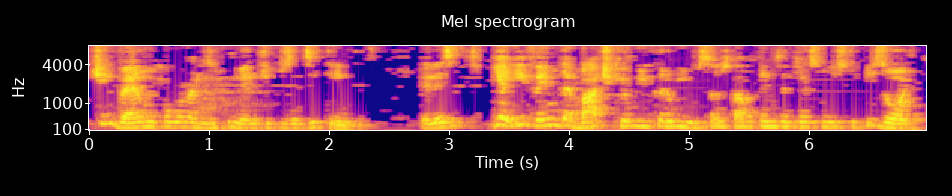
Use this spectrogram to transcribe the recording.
tiveram um hipogonadismo com menos de 230. Beleza? E aí vem um debate que eu, Ícaro e o Wilson estavam tendo aqui no início do episódio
